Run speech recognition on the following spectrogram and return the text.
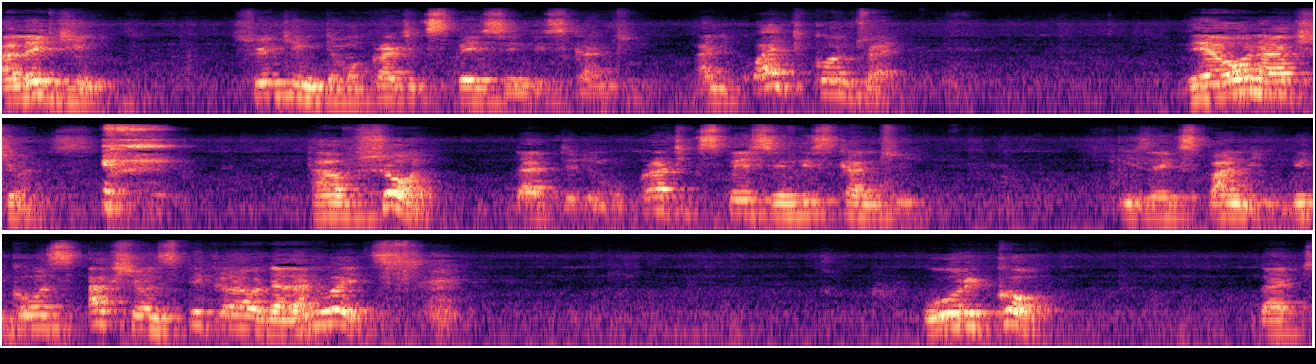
alleging shrinking democratic space in this country. And quite contrary, their own actions have shown that the democratic space in this country is expanding because actions speak louder than words. We recall that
